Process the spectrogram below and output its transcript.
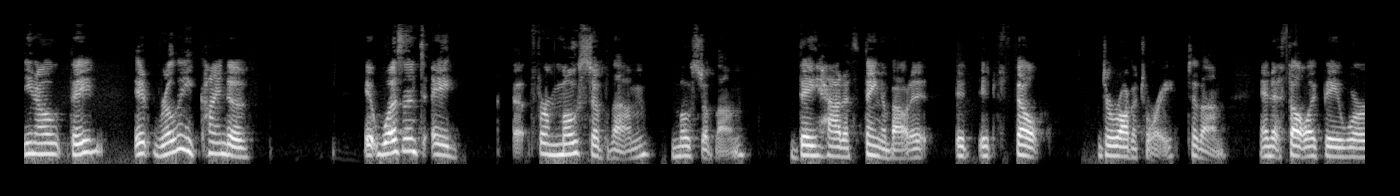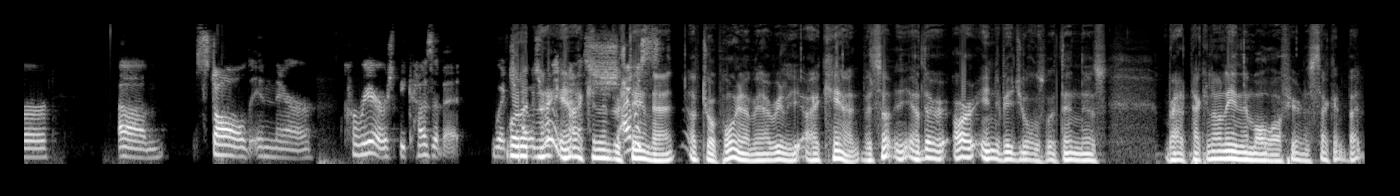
you know they it really kind of it wasn't a for most of them, most of them, they had a thing about it. It it felt derogatory to them, and it felt like they were um, stalled in their careers because of it. Which Well, I was and I, and I can sh- I understand was that up to a point. I mean, I really I can't, But some, you know, there are individuals within this Brat Pack, and I'll name them all off here in a second. But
